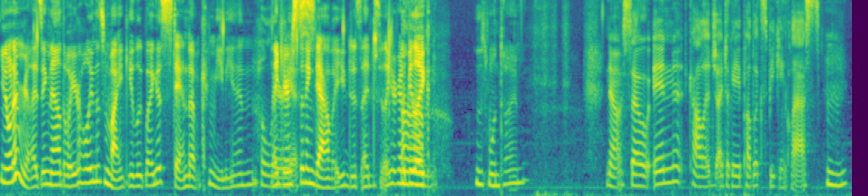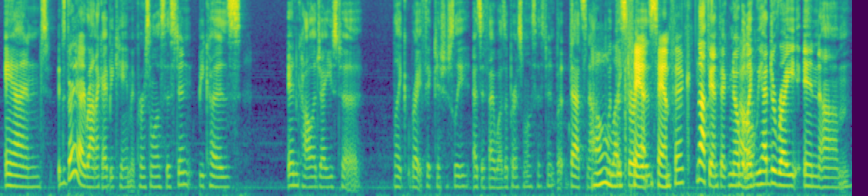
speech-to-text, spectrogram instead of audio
you know what I'm realizing now? The way you're holding this mic, you look like a stand-up comedian. Like you're sitting down, but you just I just feel like you're gonna be like Um, this one time. No, so in college, I took a public speaking class, Mm-hmm. and it's very ironic I became a personal assistant because in college I used to like write fictitiously as if I was a personal assistant, but that's not Oh, what like the story fan, is. fanfic. Not fanfic, no, but like Oh. we had to write in um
